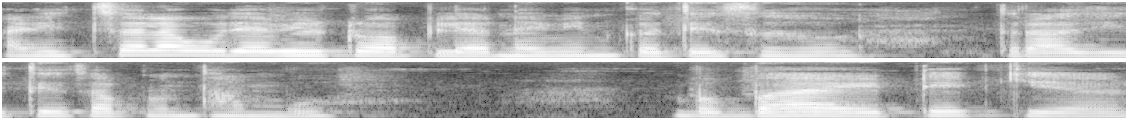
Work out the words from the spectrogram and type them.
आणि चला उद्या भेटू आपल्या नवीन कथेसह. तर आज इथेच आपण थांबू. बाय टेक केअर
